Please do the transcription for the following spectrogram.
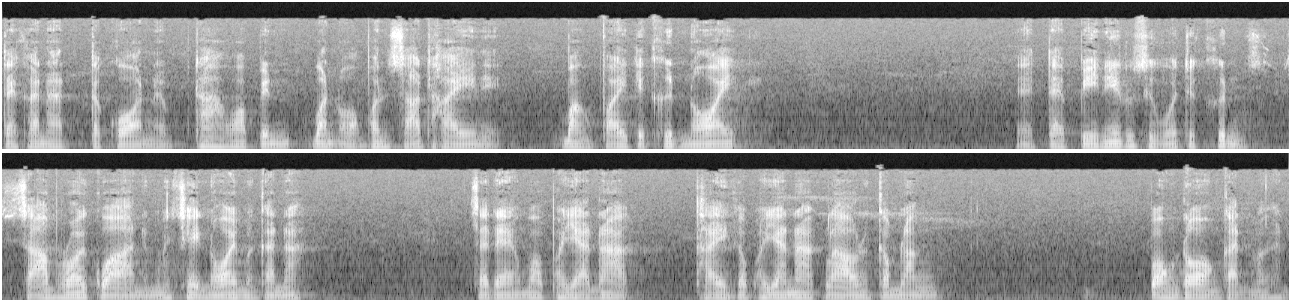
แต่ขนาดตะกอนถ้าว่าเป็นวันออกพรรษาไทยเนี่ยบังไฟจะขึ้นน้อย แต่ปีนี้รู้สึกว่าจะขึ้นสามร้อยกว่าเนี่ยไม่ใช่น้อยเหมือนกันนะ แสดงว่าพญานาคไทยกับพญานาคลาวกำลังปองดองกันเหมือนกัน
